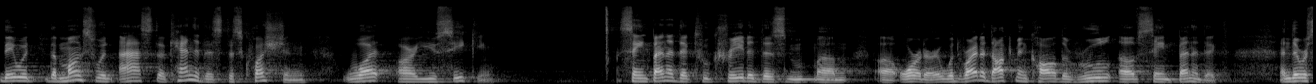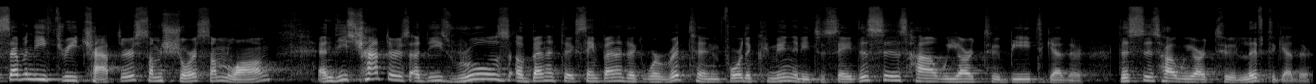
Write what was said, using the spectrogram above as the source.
they would, the monks would ask the candidates this question what are you seeking? St. Benedict, who created this um, uh, order, would write a document called the Rule of St. Benedict. And there were 73 chapters, some short, some long. And these chapters, uh, these rules of Benedict, St. Benedict, were written for the community to say, this is how we are to be together. This is how we are to live together.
